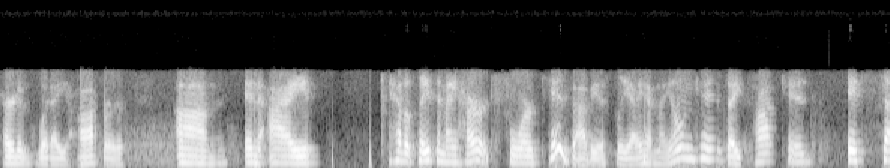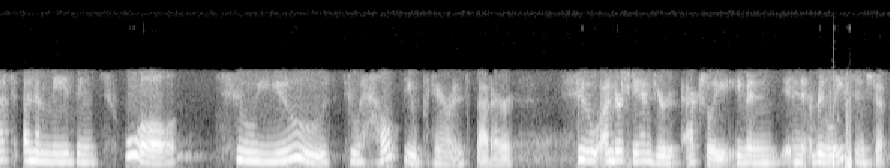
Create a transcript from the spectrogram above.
part of what I offer. Um, and I have a place in my heart for kids, obviously. I have my own kids, I taught kids. It's such an amazing tool to use to help you parent better, to understand your actually even in relationships,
